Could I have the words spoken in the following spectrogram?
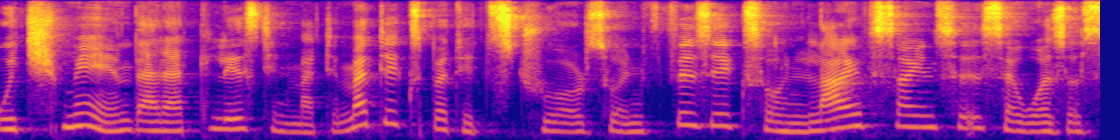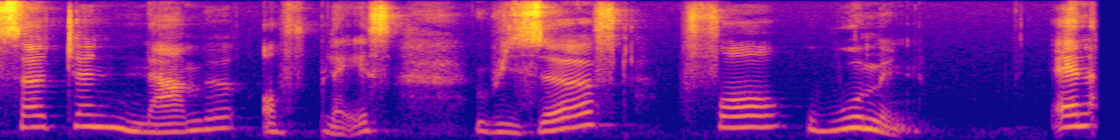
which meant that at least in mathematics, but it's true also in physics or in life sciences, there was a certain number of places reserved for women. And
